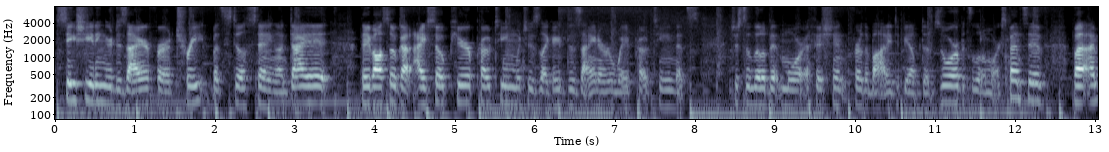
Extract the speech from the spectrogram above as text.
satiating your desire for a treat but still staying on diet. They've also got Isopure protein, which is like a designer whey protein that's just a little bit more efficient for the body to be able to absorb. It's a little more expensive, but I'm,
